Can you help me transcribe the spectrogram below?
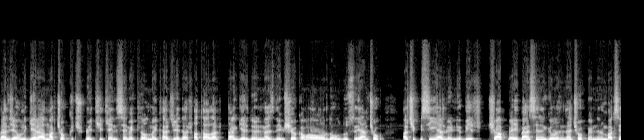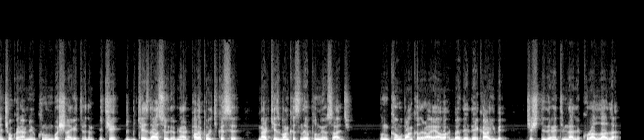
Bence onu geri almak çok güç. Belki kendisi emekli olmayı tercih eder. Hatalardan geri dönülmez diye bir şey yok ama orada olduğu yani çok açık bir sinyal veriliyor. Bir, Şahap Bey ben senin görevinden çok memnunum. Bak seni çok önemli bir kurumun başına getirdim. İki, bir, bir kez daha söylüyorum. Yani para politikası Merkez Bankası'nda yapılmıyor sadece. Bunun kamu bankaları ayağı var. BDDK gibi çeşitli denetimlerle, kurallarla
